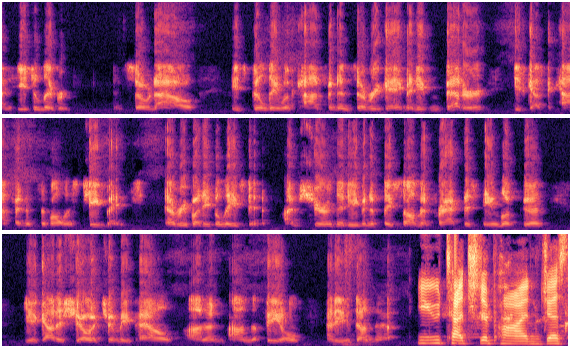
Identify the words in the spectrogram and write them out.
And he delivered. And so now he's building with confidence every game. And even better, he's got the confidence of all his teammates. Everybody believes in him. I'm sure that even if they saw him in practice and he looked good, you got to show it to me, pal, on an, on the field, and he's done that. You touched upon just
